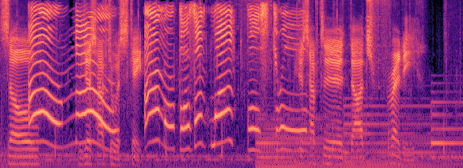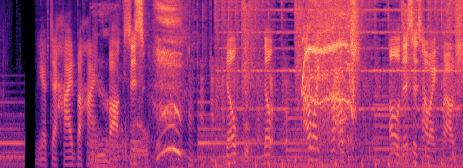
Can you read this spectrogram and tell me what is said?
So, Oh no! we just have to escape. Elmo doesn't like this dream. We just have to dodge Freddy. We have to hide behind boxes. nope, nope. How I crouch? Oh, this is how I crouch.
